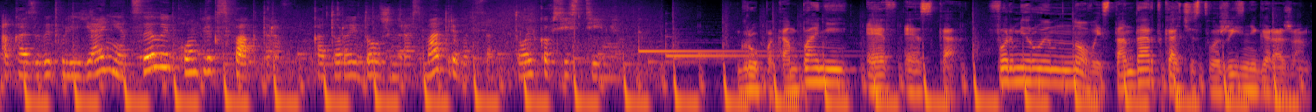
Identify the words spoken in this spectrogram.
оказывает влияние целый комплекс факторов, который должен рассматриваться только в системе. Группа компаний ФСК. Формируем новый стандарт качества жизни горожан.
